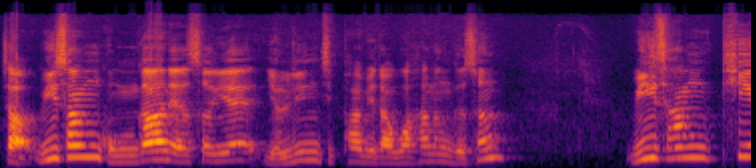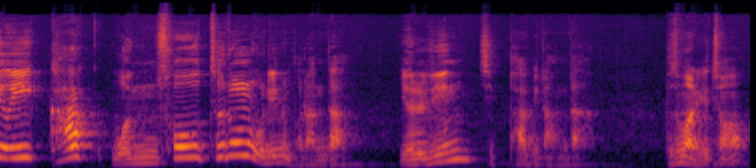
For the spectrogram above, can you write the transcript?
자 위상 공간에서의 열린 집합이라고 하는 것은 위상 T의 각 원소들을 우리는 뭐란다? 열린 집합이라 한다. 무슨 말이겠죠?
